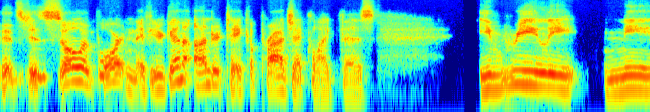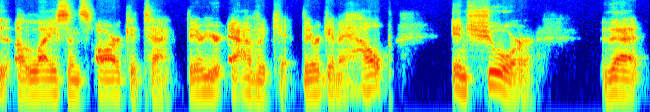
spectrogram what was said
it's just so important. If you're going to undertake a project like this, you really need a licensed architect. They're your advocate. They're going to help ensure that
